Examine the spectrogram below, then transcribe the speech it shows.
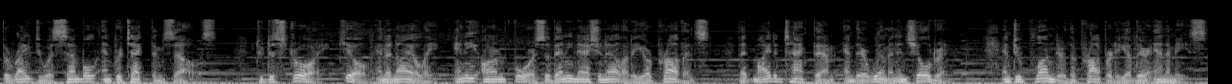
the right to assemble and protect themselves, to destroy, kill, and annihilate any armed force of any nationality or province that might attack them and their women and children, and to plunder the property of their enemies.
